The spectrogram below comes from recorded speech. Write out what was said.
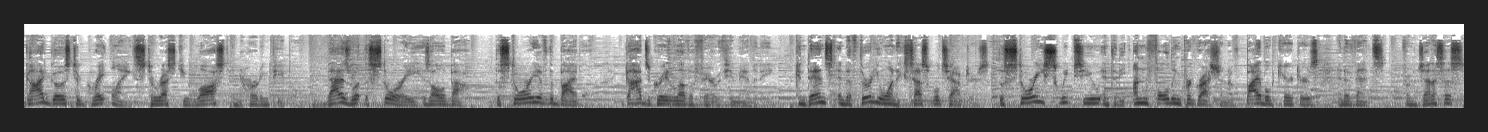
God goes to great lengths to rescue lost and hurting people. That is what the story is all about. The story of the Bible, God's great love affair with humanity. Condensed into 31 accessible chapters, the story sweeps you into the unfolding progression of Bible characters and events from Genesis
